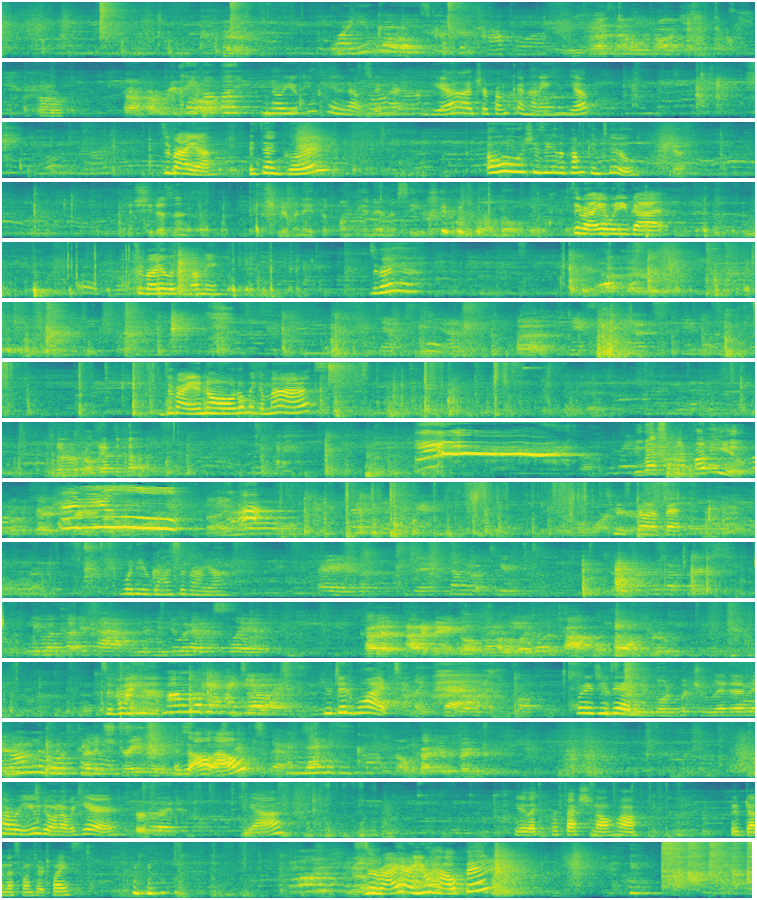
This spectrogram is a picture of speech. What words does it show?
Why do you guys cut the top off? That's not what we're talking about. Oh, Okay. Mama. No, you can clean it out, sweetheart. Yeah, it's your pumpkin, honey. Yep. Zariah, is that good? Oh, she's eating the pumpkin too. Yeah. Yeah, she doesn't discriminate the pumpkin and the seed. She goes for them both. Zariah, what do you got? Zariah, look at mommy. Zariah. Zariah, no, don't make a mess. Soraya? Alright, Jay, tell me what to do. Put the peppers up first. You must cut your top and then you do it on a slant. Cut it at an angle, otherwise the top will fall through. Soraya, Mom, look at I did it. you did what? Like that. What did you do? you go to put your lid on there, Now I'm gonna go cut it straight Is it all out? And then we can cut. Don't cut your fingers. How are you doing over here? Perfect. Yeah? You're like a professional, huh? We've done this once or twice. Zarai, are you helping?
